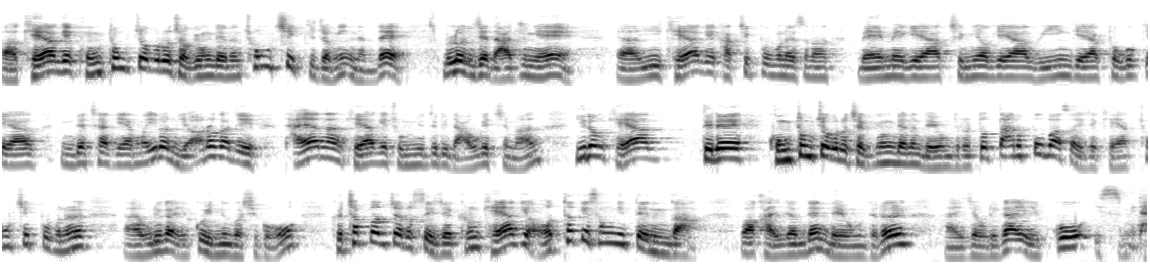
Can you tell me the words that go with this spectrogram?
어, 계약에 공통적으로 적용되는 총칙 규정이 있는데 물론 이제 나중에 이 계약의 각직 부분에서는 매매 계약, 증여 계약, 위임 계약, 도급 계약, 임대차 계약 뭐 이런 여러 가지 다양한 계약의 종류들이 나오겠지만 이런 계약 들의 공통적으로 적용되는 내용들을 또 따로 뽑아서 이제 계약 총칙 부분을 아, 우리가 읽고 있는 것이고 그 첫 번째로서 이제 그럼 계약이 어떻게 성립되는가와 관련된 내용들을 아, 이제 우리가 읽고 있습니다.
